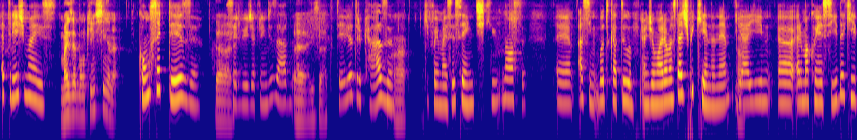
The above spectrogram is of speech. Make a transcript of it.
é triste, mas. Mas é bom que ensina. Com certeza. Serviu de aprendizado. É, exato. Teve outro caso ah. que foi mais recente, que, nossa, é, assim, Botucatu, onde eu moro, é uma cidade pequena, né? Ah. E aí uh, era uma conhecida que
